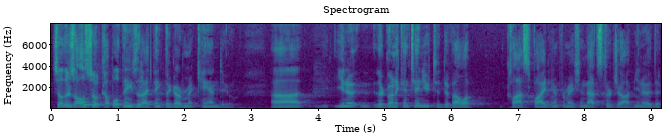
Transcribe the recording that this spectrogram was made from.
so there's also a couple of things that I think the government can do. Uh, you know, they're going to continue to develop classified information. That's their job. You know, the,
